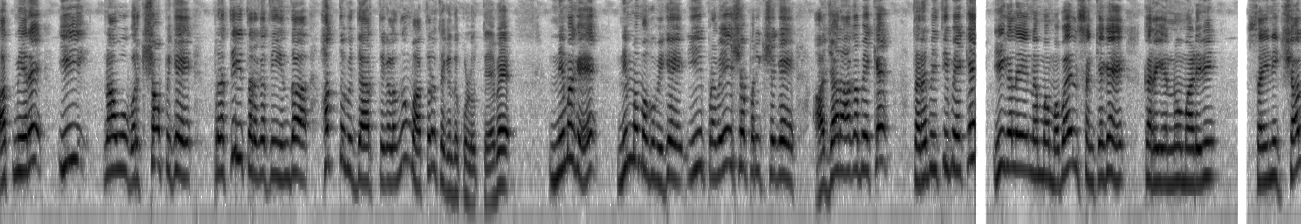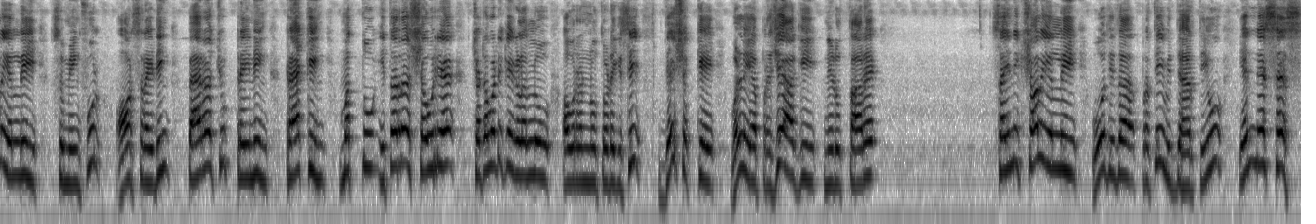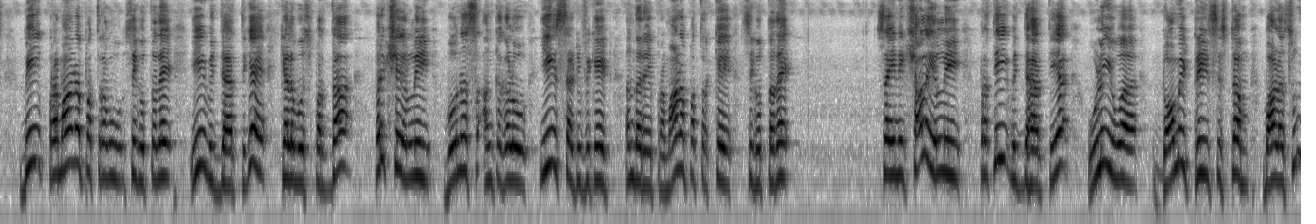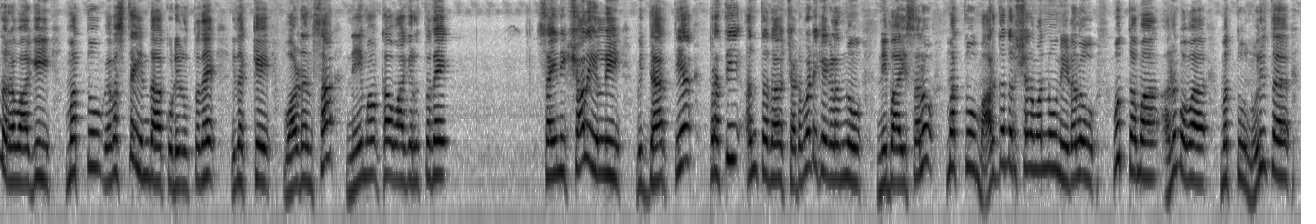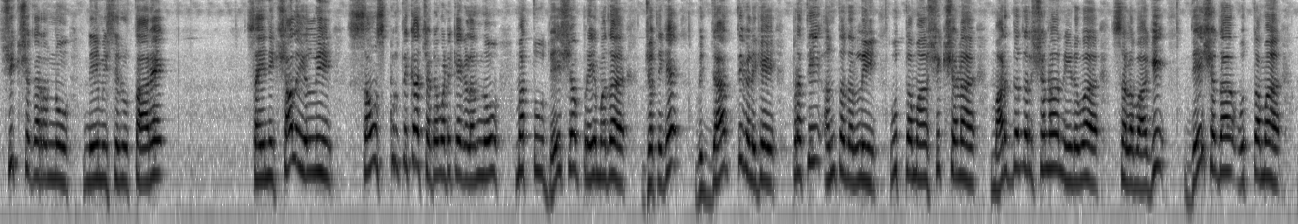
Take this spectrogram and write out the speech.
ಆತ್ಮೀಯರೇ, ಈ ನಾವು ವರ್ಕ್ಶಾಪಿಗೆ ಪ್ರತಿ ತರಗತಿಯಿಂದ ಹತ್ತು ವಿದ್ಯಾರ್ಥಿಗಳನ್ನು ಮಾತ್ರ ತೆಗೆದುಕೊಳ್ಳುತ್ತೇವೆ. ನಿಮಗೆ, ನಿಮ್ಮ ಮಗುವಿಗೆ ಈ ಪ್ರವೇಶ ಪರೀಕ್ಷೆಗೆ ಹಾಜರಾಗಬೇಕೇ? ತರಬೇತಿ ಬೇಕೇ? ಈಗಲೇ ನಮ್ಮ ಮೊಬೈಲ್ ಸಂಖ್ಯೆಗೆ ಕರೆಯನ್ನು ಮಾಡಿರಿ. ಸೈನಿಕ್ ಶಾಲೆಯಲ್ಲಿ swimming pool, horse riding, parachute training, trekking ಮತ್ತು ಇತರ ಶೌರ್ಯ ಚಟುವಟಿಕೆಗಳಲ್ಲೂ ಅವರನ್ನು ತೊಡಗಿಸಿ ದೇಶಕ್ಕೆ ಒಳ್ಳೆಯ ಪ್ರಜೆಯಾಗಿ ನೀಡುತ್ತಾರೆ. ಸೈನಿಕ್ ಶಾಲೆಯಲ್ಲಿ ಓದಿದ ಪ್ರತಿ ವಿದ್ಯಾರ್ಥಿಯು ಎನ್ ಎಸ್ ಎಸ್ ಬಿ ಪ್ರಮಾಣ ಪತ್ರವು ಸಿಗುತ್ತದೆ. ಈ ವಿದ್ಯಾರ್ಥಿಗೆ ಕೆಲವು ಸ್ಪರ್ಧಾ ಪರೀಕ್ಷೆಯಲ್ಲಿ ಬೋನಸ್ ಅಂಕಗಳು, ಈ ಸರ್ಟಿಫಿಕೇಟ್ ಅಂದರೆ ಪ್ರಮಾಣ ಪತ್ರಕ್ಕೆ ಸಿಗುತ್ತದೆ. ಸೈನಿಕ್ ಶಾಲೆಯಲ್ಲಿ ಪ್ರತಿ ವಿದ್ಯಾರ್ಥಿಯ ಉಳಿಯುವ ಡಾಮಿಟ್ರಿ ಸಿಸ್ಟಮ್ ಬಹಳ ಸುಂದರವಾಗಿ ಮತ್ತು ವ್ಯವಸ್ಥೆಯಿಂದ ಕೂಡಿರುತ್ತದೆ. ಇದಕ್ಕೆ ವಾರ್ಡನ್ ಸಹ ನೇಮಕವಾಗಿರುತ್ತದೆ. ಸೈನಿಕ್ ಶಾಲೆಯಲ್ಲಿ ವಿದ್ಯಾರ್ಥಿಯ ಪ್ರತಿ ಹಂತದ ಚಟುವಟಿಕೆಗಳನ್ನು ನಿಭಾಯಿಸಲು ಮತ್ತು ಮಾರ್ಗದರ್ಶನವನ್ನು ನೀಡಲು ಉತ್ತಮ ಅನುಭವ ಮತ್ತು ನುರಿತ ಶಿಕ್ಷಕರನ್ನು ನೇಮಿಸಿರುತ್ತಾರೆ. ಸೈನಿಕ್ ಶಾಲೆಯಲ್ಲಿ ಸಾಂಸ್ಕೃತಿಕ ಚಟುವಟಿಕೆಗಳನ್ನು ಮತ್ತು ದೇಶ ಪ್ರೇಮದ ಜೊತೆಗೆ ವಿದ್ಯಾರ್ಥಿಗಳಿಗೆ ಪ್ರತಿ ಹಂತದಲ್ಲಿ ಉತ್ತಮ ಶಿಕ್ಷಣ, ಮಾರ್ಗದರ್ಶನ ನೀಡುವ ಸಲುವಾಗಿ ದೇಶದ ಉತ್ತಮ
